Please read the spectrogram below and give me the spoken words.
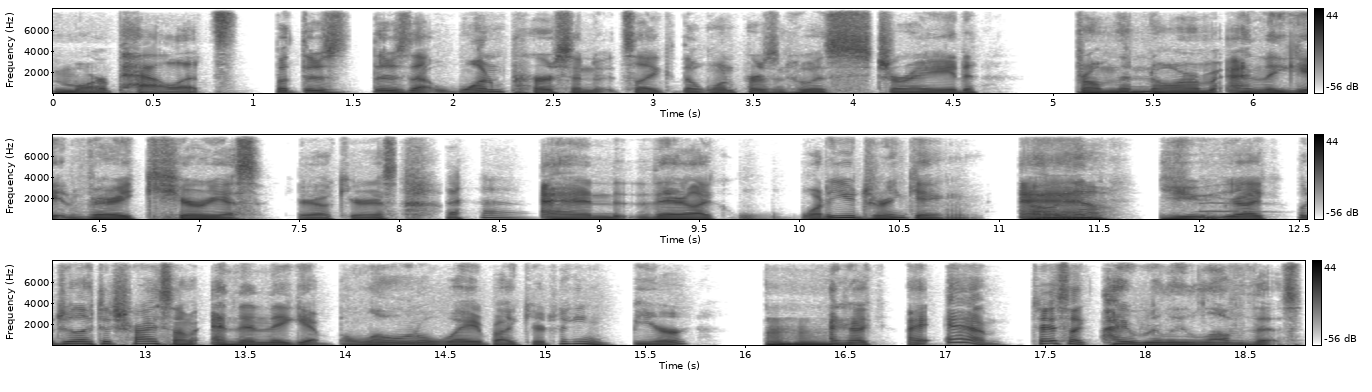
more palates. but there's there's that one person. It's like the one person who has strayed from the norm, and they get very curious, curio curious, and they're like, "What are you drinking?" Oh, And yeah. you you're like, "Would you like to try some?" And then they get blown away. But like, you're drinking beer, Mhm. and you're like, "I am." Tastes like I really love this,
